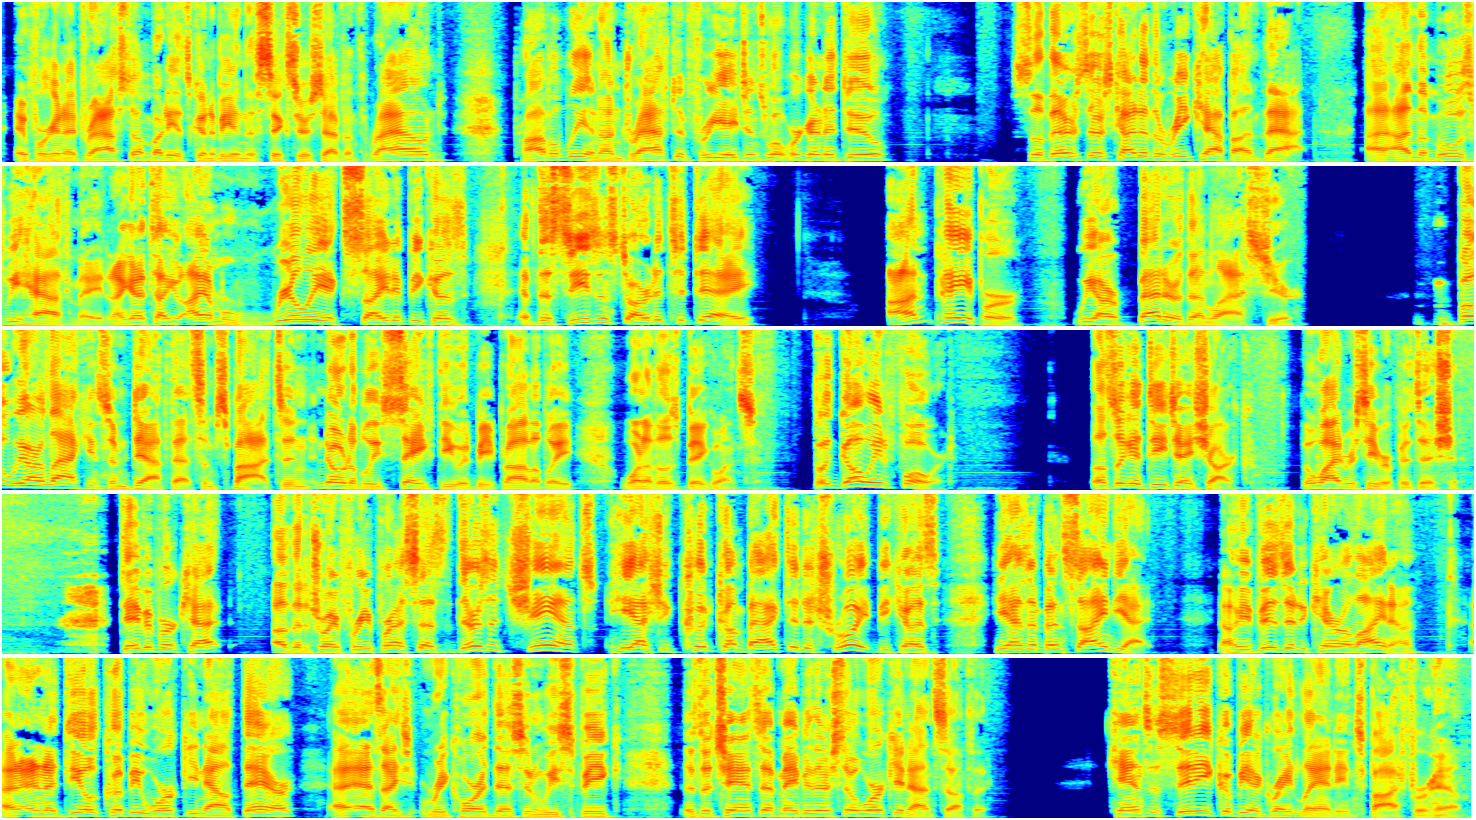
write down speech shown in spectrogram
If we're going to draft somebody, it's going to be in the sixth or seventh round. Probably an undrafted free agent's what we're going to do. So there's there's kind of the recap on that, uh, on the moves we have made. And I got to tell you, I am really excited because if the season started today, on paper, we are better than last year but we are lacking some depth at some spots, and notably safety would be probably one of those big ones. But going forward, let's look at DJ Chark, the wide receiver position. David Birkett of the Detroit Free Press says there's a chance he actually could come back to Detroit because he hasn't been signed yet. Now, he visited Carolina, and, a deal could be working out there. As I record this and we speak, there's a chance that maybe they're still working on something. Kansas City could be a great landing spot for him.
